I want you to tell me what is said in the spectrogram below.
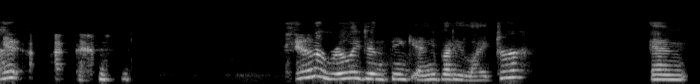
I, I Hannah really didn't think anybody liked her. And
